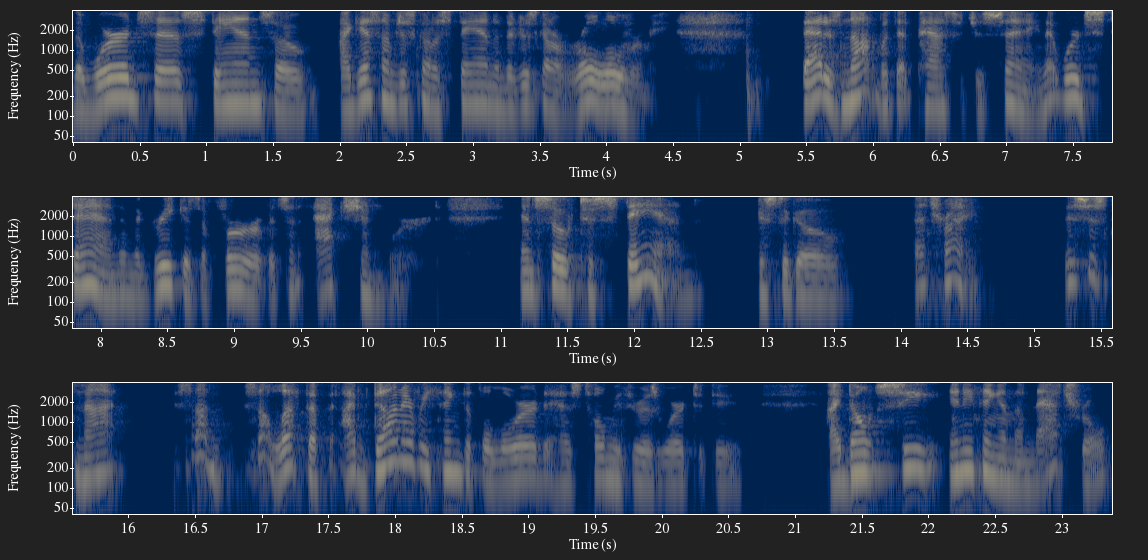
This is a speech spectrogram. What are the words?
the word says stand, so I guess I'm just going to stand and they're just going to roll over me. That is not what that passage is saying. That word stand in the Greek is a verb, it's an action word. And so to stand is to go, that's right. This is not, it's not, it's not left up. I've done everything that the Lord has told me through his word to do. I don't see anything in the natural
